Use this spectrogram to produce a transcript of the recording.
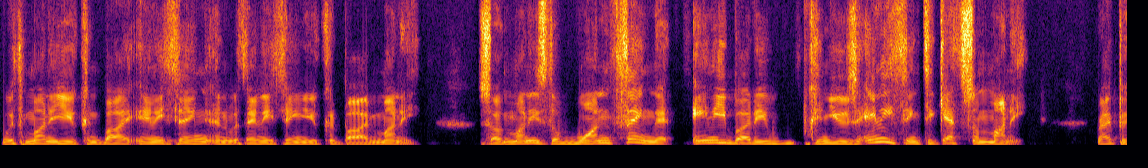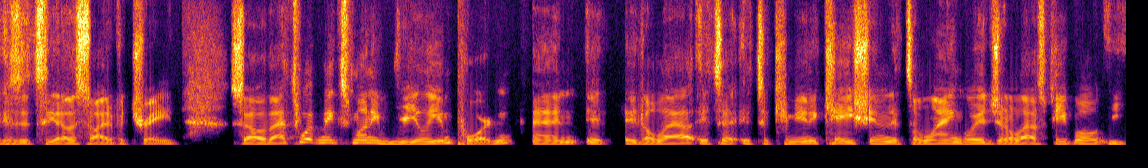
with money you can buy anything, and with anything you could buy money. So money's the one thing that anybody can use anything to get some money. Right? Because it's the other side of a trade. So that's what makes money really important. And it it allow it's a it's a communication, it's a language. It allows people you,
